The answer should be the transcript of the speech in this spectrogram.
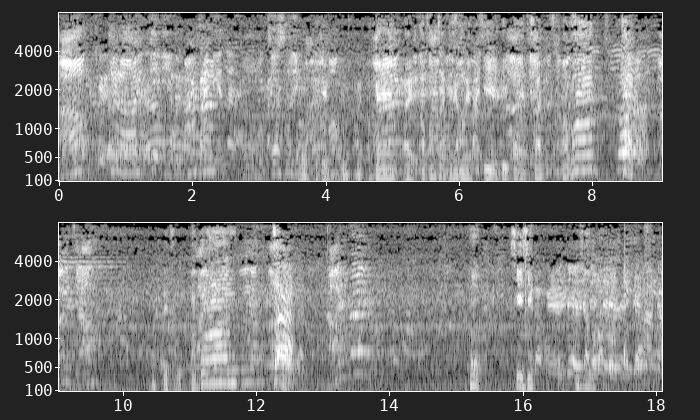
好，接下来一二个男生。哦，OK，来，OK，来，老公站一下，一、二、三，老公站，好，再次，老公站，好，谢谢，谢谢，谢谢。大家，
